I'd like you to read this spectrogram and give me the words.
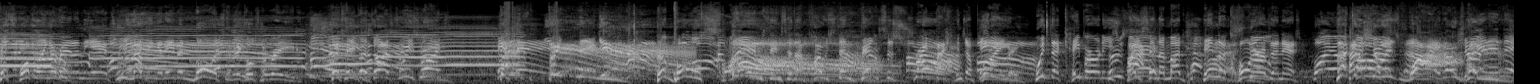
It's wobbling around in the air too, making it even more difficult to read. The keeper dives to his right. It's beaten him. The ball slams into the post and bounces straight back into play with the keeper on his Who's face there? in the mud in the corner of the net. The goal is wide open. in there.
